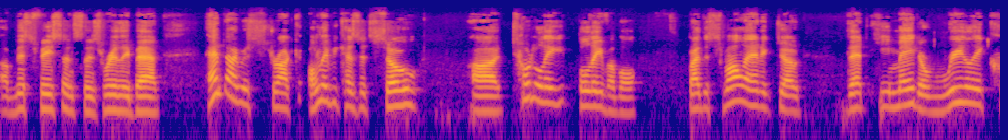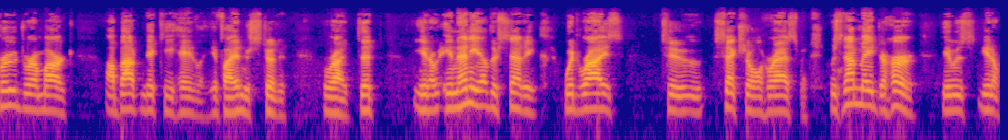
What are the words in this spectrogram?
of misfeasance that's really bad. And I was struck only because it's so uh, totally believable by the small anecdote that he made a really crude remark about Nikki Haley, if I understood it right, that, you know, in any other setting would rise to sexual harassment. It was not made to her. It was, you know,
